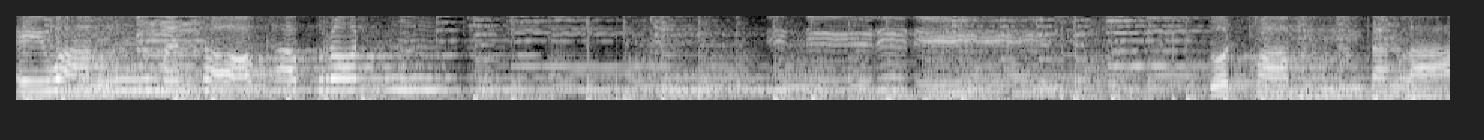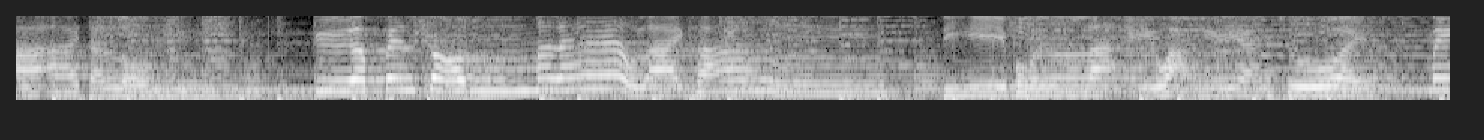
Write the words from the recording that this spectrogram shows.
ไอ้หวังมันชอบขับรถรถความตั้งหลายตะลง เกือบเป็นสมมาแล้วหลายครั้ง ดีบุญละไอหวังยังช่วย ไม่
